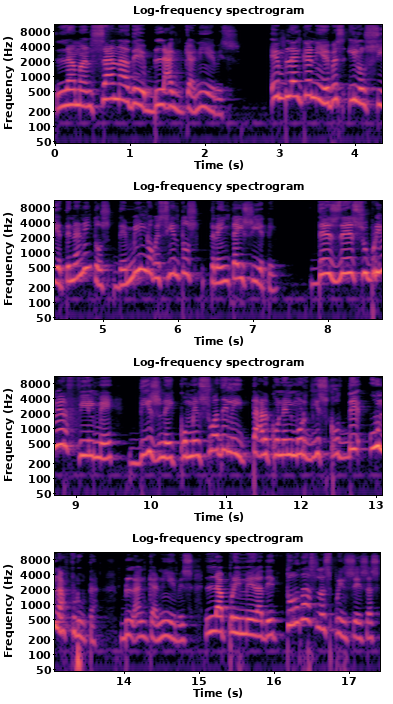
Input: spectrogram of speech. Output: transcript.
la manzana de Blancanieves. En Blancanieves y los siete enanitos de 1937. Desde su primer filme, Disney comenzó a deleitar con el mordisco de una fruta. Blancanieves, la primera de todas las princesas,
